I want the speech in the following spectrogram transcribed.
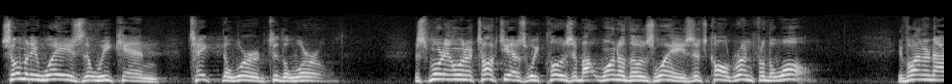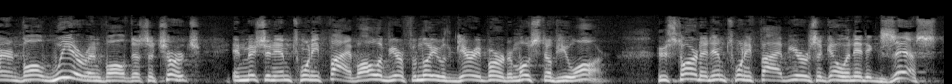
So many ways that we can take the word to the world. This morning I want to talk to you as we close about one of those ways. It's called Run for the Wall. Yvonne and I are involved. We are involved as a church in Mission M25. All of you are familiar with Gary Bird, or most of you are, who started M25 years ago, and it exists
